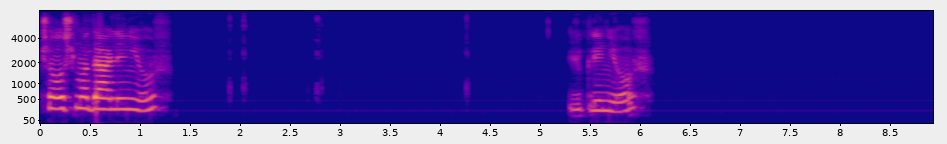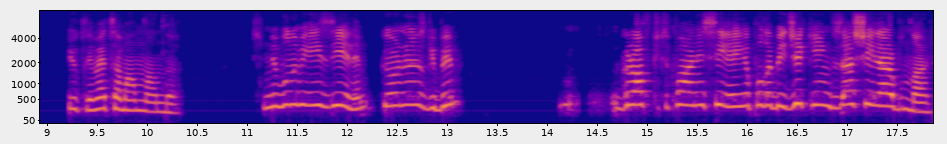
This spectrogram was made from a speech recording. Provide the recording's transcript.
Çalışma derleniyor. Yükleniyor. Yükleme tamamlandı. Şimdi bunu bir izleyelim. Gördüğünüz gibi graf kütüphanesiyle yapılabilecek en güzel şeyler bunlar.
